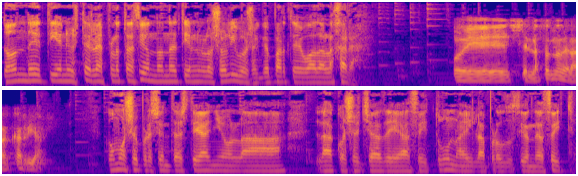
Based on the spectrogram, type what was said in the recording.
¿Dónde tiene usted la explotación? ¿Dónde tienen los olivos? ¿En qué parte de Guadalajara? Pues en la zona de la Alcarria. ¿Cómo se presenta este año la, la cosecha de aceituna y la producción de aceite?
